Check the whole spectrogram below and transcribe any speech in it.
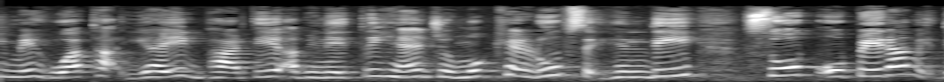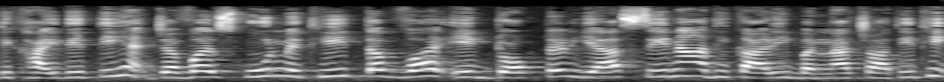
में हुआ था। यह एक भारतीय अभिनेत्री हैं जो मुख्य रूप से हिंदी सोप ओपेरा में दिखाई देती हैं। जब वह स्कूल में थी, तब वह एक डॉक्टर या सेना अधिकारी बनना चाहती थी।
